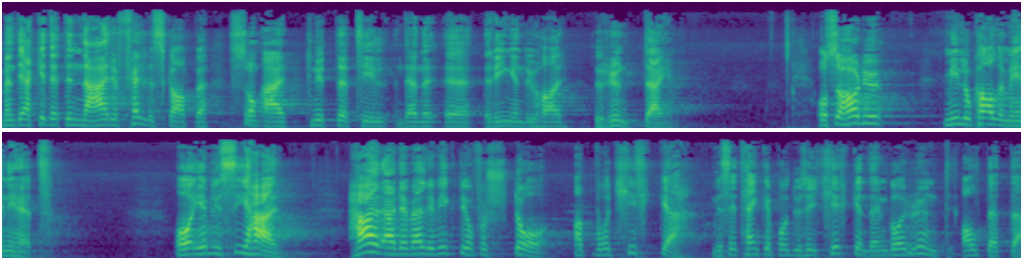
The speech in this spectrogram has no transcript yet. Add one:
men det er ikke dette nære fellesskapet som er knyttet til denne eh, ringen du har rundt deg. Og så har du min lokale menighet. Og jeg vil si her her er det veldig viktig å forstå at vår kirke Hvis jeg tenker på du sier kirken, den går rundt alt dette.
